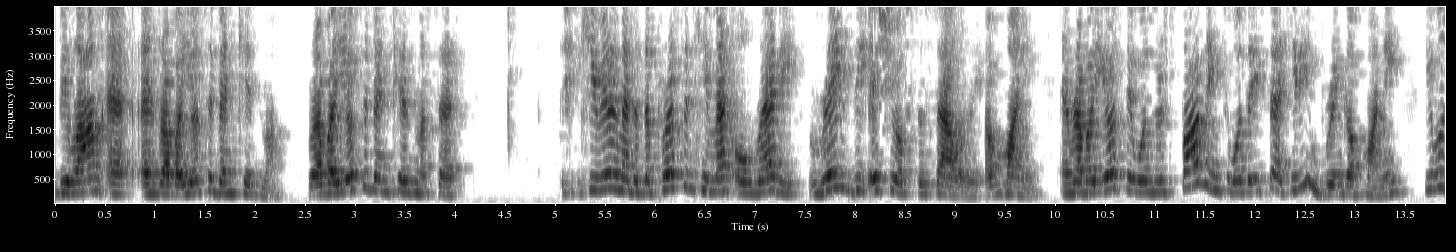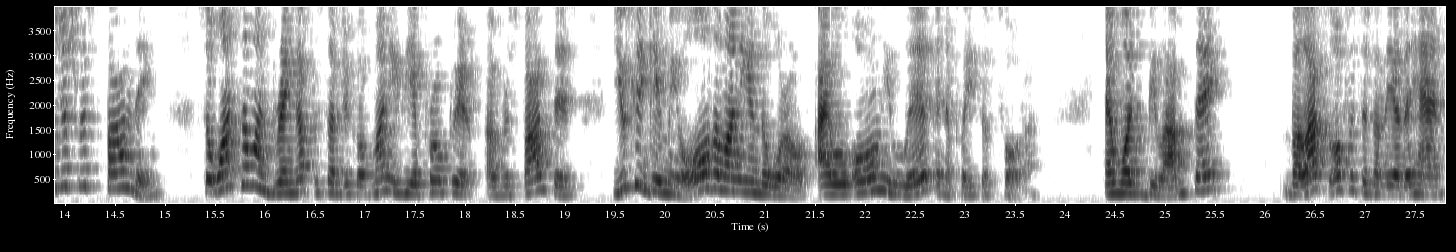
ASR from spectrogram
Bilam and, Rabbi Yosef ben Kisma, Rabbi Yosef ben Kisma said, he really meant that the person he met already raised the issue of the salary, of money. And Rabbi Yosef was responding to what they said. He didn't bring up money. He was just responding. So once someone bring up the subject of money, the appropriate uh, response is, you can give me all the money in the world. I will only live in a place of Torah. And what did Bilam say? Balak's officers, on the other hand,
